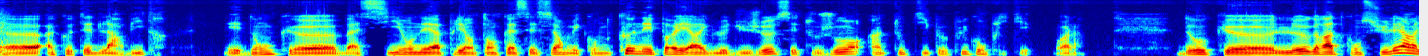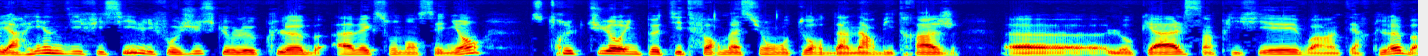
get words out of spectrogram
euh, à côté de l'arbitre. Et donc, euh, bah, si on est appelé en tant qu'assesseur mais qu'on ne connaît pas les règles du jeu, c'est toujours un tout petit peu plus compliqué. Voilà. Donc le grade consulaire, il n'y a rien de difficile, il faut juste que le club, avec son enseignant, structure une petite formation autour d'un arbitrage euh, local, simplifié, voire interclub,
